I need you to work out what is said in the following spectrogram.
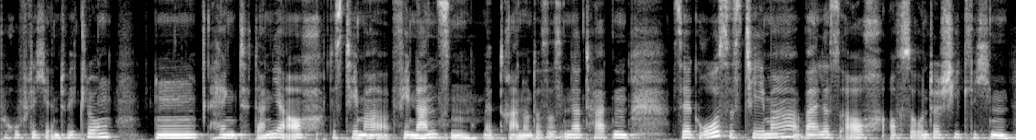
berufliche Entwicklung mm, hängt dann ja auch das Thema Finanzen mit dran. Und das ist in der Tat ein sehr großes Thema, weil es auch auf so unterschiedlichen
